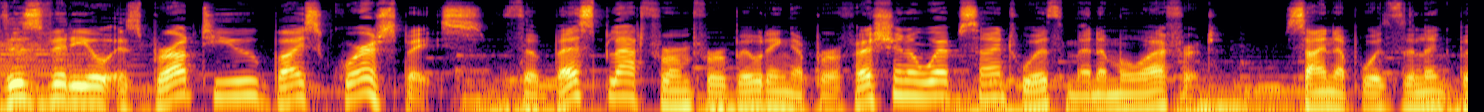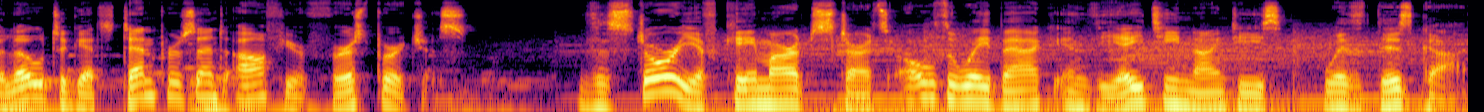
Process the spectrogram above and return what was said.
This video is brought to you by Squarespace, the best platform for building a professional website with minimal effort. Sign up with the link below to get 10% off your first purchase. The story of Kmart starts all the way back in the 1890s with this guy,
